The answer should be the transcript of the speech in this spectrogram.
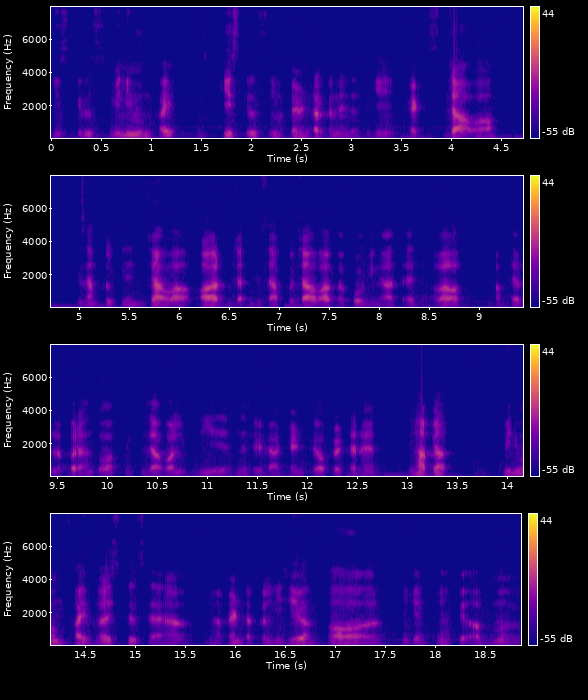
की स्किल्स मिनिमम फाइव की स्किल्स यहाँ पे एंटर करने हैं। जैसे कि एक्स जावा एग्ज़ाम्पल के लिए जावा और जैसे आपको जावा का कोडिंग आता है जावा आप डेवलपर हैं तो आप यहाँ पे जावा लिख दिए जैसे डाटा एंट्री ऑपरेटर हैं। यहाँ पे आप मिनिमम फाइव स्किल्स है यहाँ पे एंटर कर लीजिएगा। और ठीक है, यहाँ पे अब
